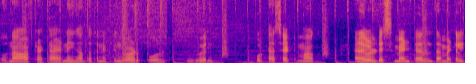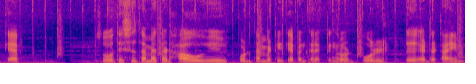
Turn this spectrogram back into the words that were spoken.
So now after tightening of the connecting rod bolt, we will put a set mark and we will dismantle the metal cap. So this is the method how we put the metal cap and connecting rod bolt at the time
